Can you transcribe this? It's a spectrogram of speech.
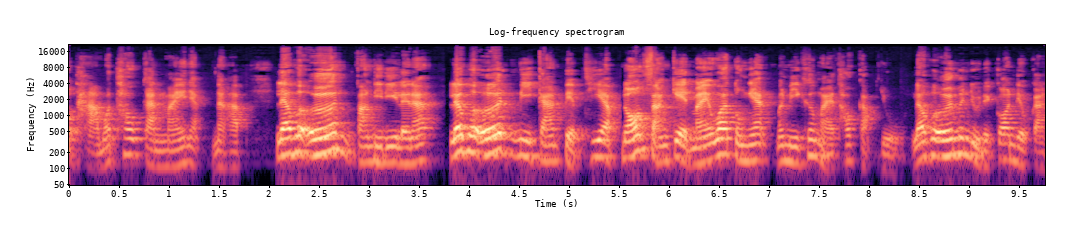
ทย์ถามว่าเท่ากันไหมเนี่ยนะครับ แล้วเพอเอิญฟังดีๆเลยนะ แล้วเพอเอิญมีการเปรียบเทียบ น้องสังเกตไหมว่าตรงเนี้ยมันมีเครื่องหมายเท่ากับอยู่ แล้วเพอเอิญมันอยู่ในก้อนเดียวกัน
